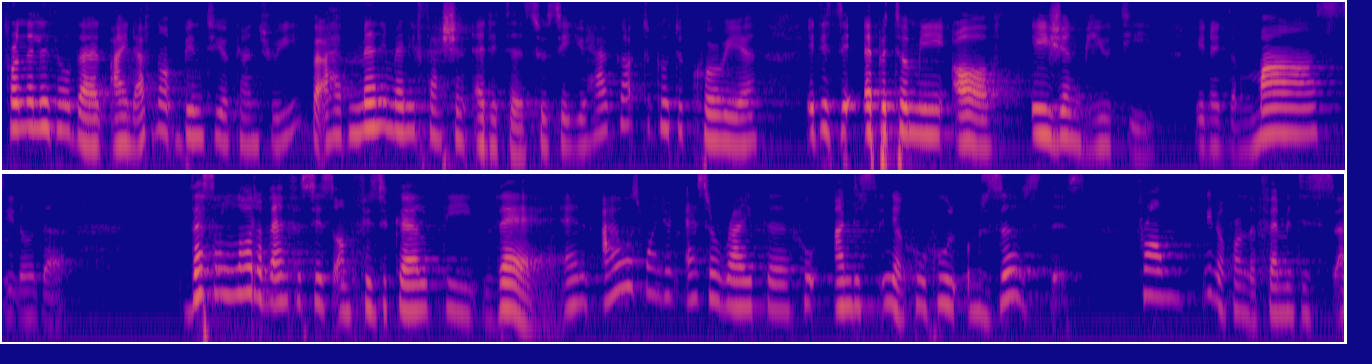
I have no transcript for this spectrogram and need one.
From the little that I know, I've not been to your country, but I have many, many fashion editors who say you have got to go to Korea. It is the epitome of Asian beauty. You know, the mask, you know, the. There's a lot of emphasis on physicality there. And I was wondering, as a writer who, under, you know, who, who observes this from, you know, from the feminist uh,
